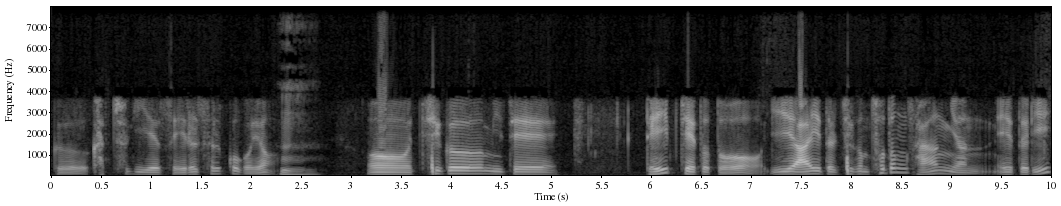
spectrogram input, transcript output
그 갖추기 위해서 애를 쓸 거고요. 음. 어, 지금 이제 대입 제도도 이 아이들 지금 초등 4학년 애들이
